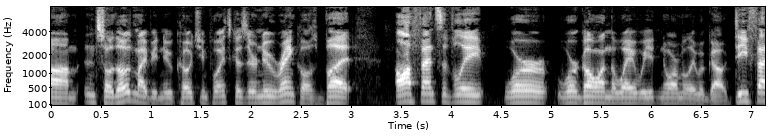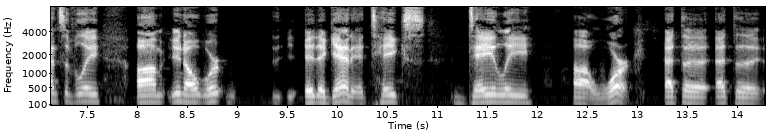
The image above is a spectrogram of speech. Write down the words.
Um, and so those might be new coaching points because they're new wrinkles but offensively we're we're going the way we normally would go. Defensively um, you know we're it again it takes daily uh, work at the at the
